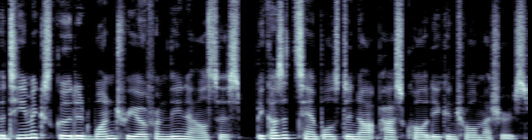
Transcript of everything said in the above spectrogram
The team excluded one trio from the analysis because its samples did not pass quality control measures.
